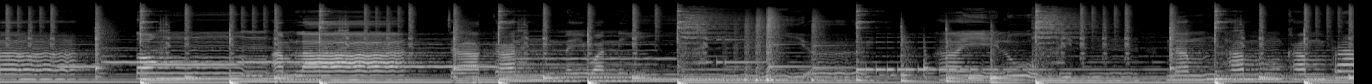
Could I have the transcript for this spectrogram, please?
มา ต้องอำลา จากกันในวันนี้เอ่ยให้ลูกศิษย์นำทำคำพร่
